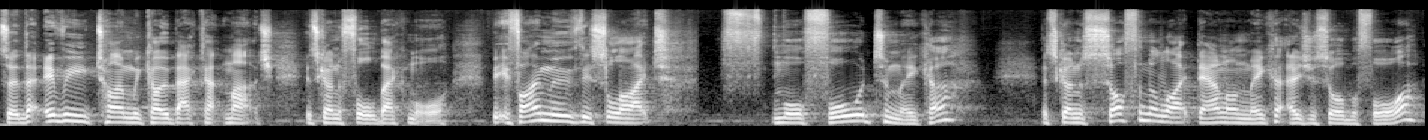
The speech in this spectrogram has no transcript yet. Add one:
So that every time we go back that much, it's going to fall back more. But if I move this light more forward to Meika, it's going to soften the light down on Meika, as you saw before,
